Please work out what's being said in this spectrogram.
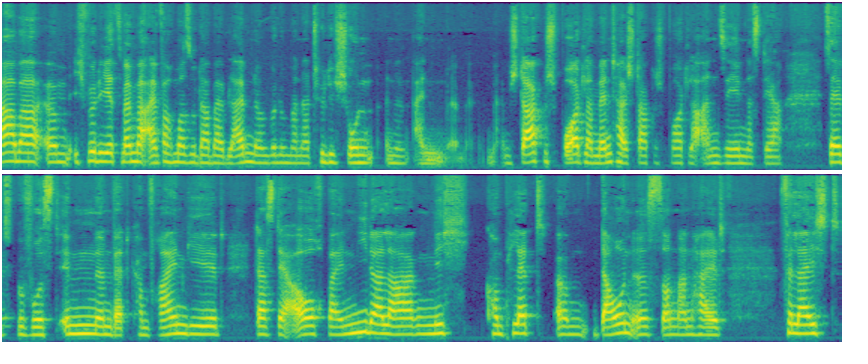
Aber ähm, ich würde jetzt, wenn wir einfach mal so dabei bleiben, dann würde man natürlich schon einen, einen, einen starken Sportler, mental starken Sportler ansehen, dass der selbstbewusst in einen Wettkampf reingeht, dass der auch bei Niederlagen nicht komplett ähm, down ist, sondern halt vielleicht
